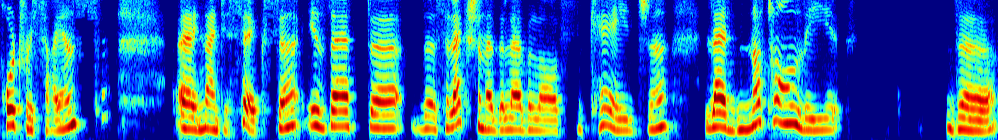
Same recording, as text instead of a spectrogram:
Poultry Science uh, in 96 uh, is that uh, the selection at the level of cage led not only the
